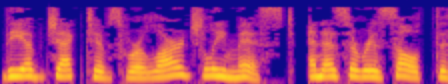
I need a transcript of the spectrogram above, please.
the objectives were largely missed, and as a result the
